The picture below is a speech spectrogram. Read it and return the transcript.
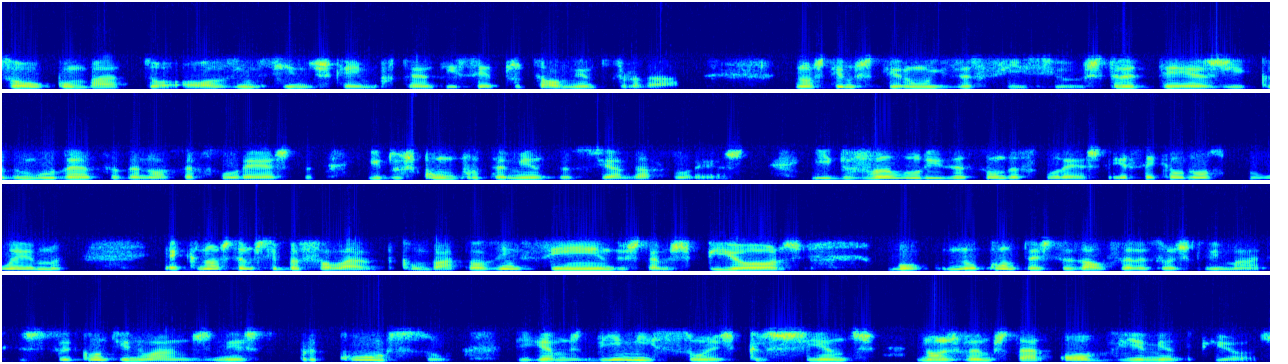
só o combate aos incêndios que é importante, isso é totalmente verdade nós temos que ter um exercício estratégico de mudança da nossa floresta e dos comportamentos associados à floresta e de valorização da floresta. Esse é que é o nosso problema. É que nós estamos sempre a falar de combate aos incêndios, estamos piores. Bom, no contexto das alterações climáticas, se continuarmos neste percurso, digamos, de emissões crescentes, nós vamos estar obviamente piores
